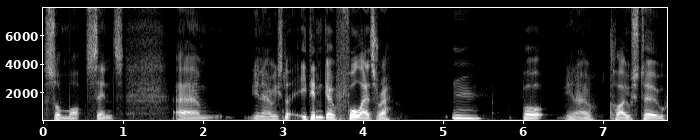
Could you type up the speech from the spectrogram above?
somewhat since. Um, you know, he's not he didn't go full Ezra, Mm. but you know, close to,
